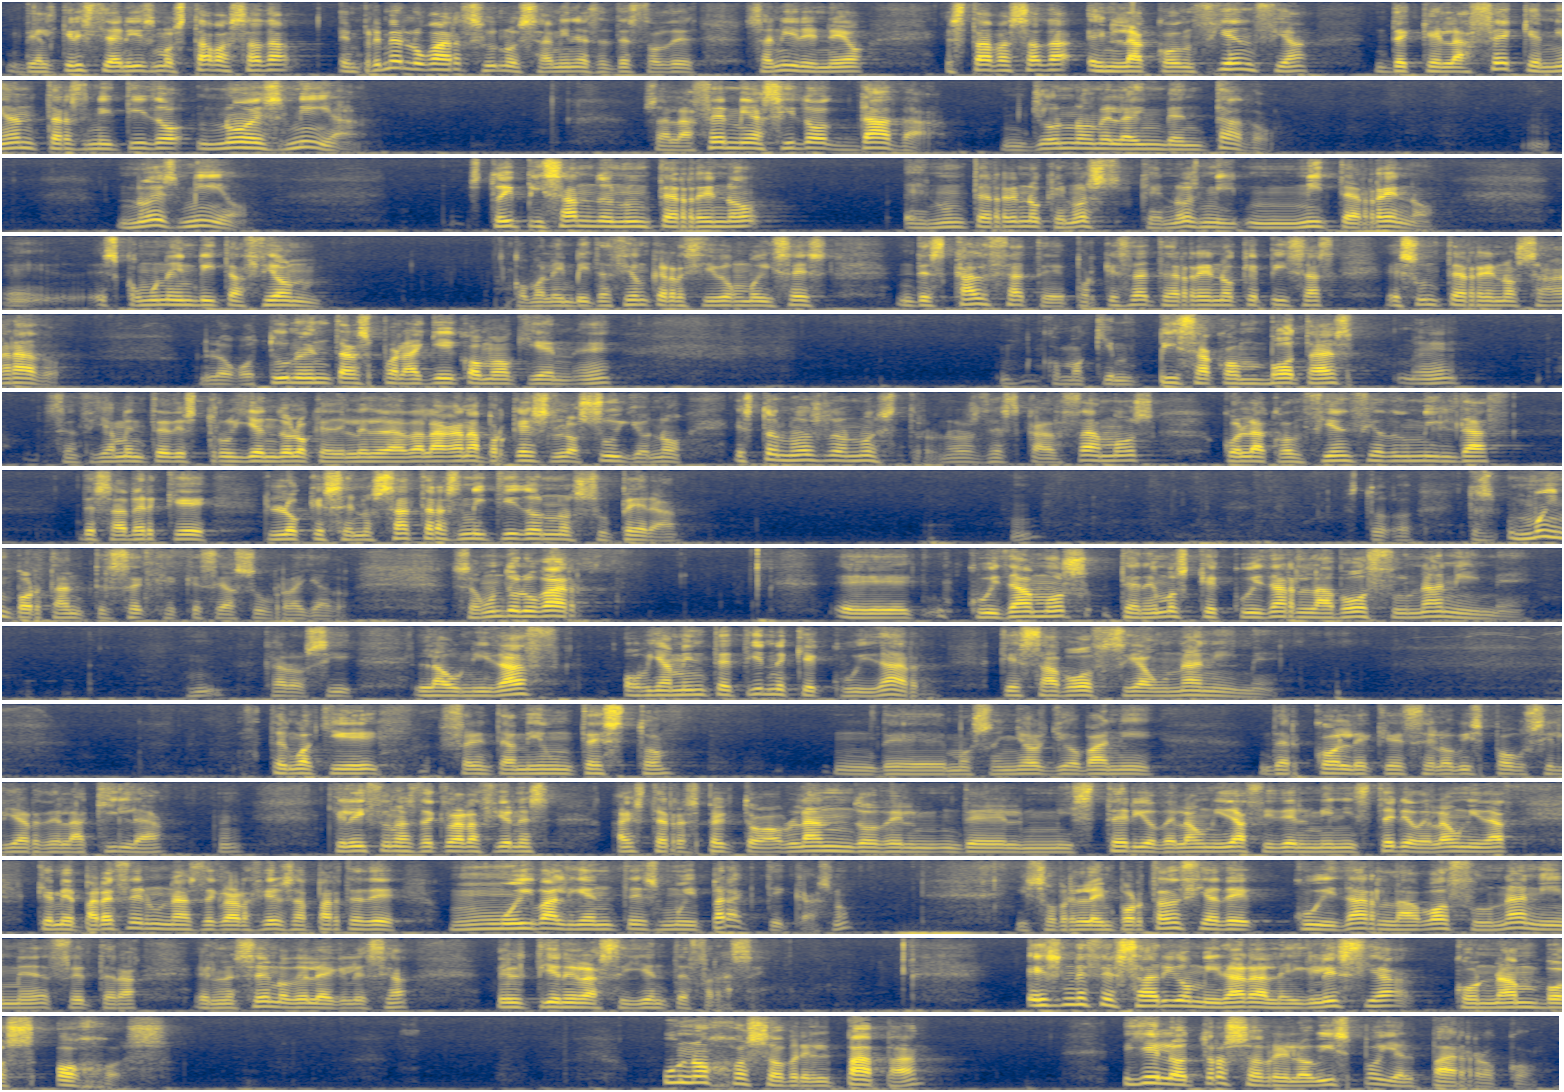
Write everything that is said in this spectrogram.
del cristianismo está basada, en primer lugar, si uno examina este texto de San Irineo, está basada en la conciencia de que la fe que me han transmitido no es mía. O sea, la fe me ha sido dada, yo no me la he inventado. No es mío. Estoy pisando en un terreno, en un terreno que no es, que no es mi, terreno. Eh, es como una invitación como la invitación que recibió Moisés, descálzate, porque ese terreno que pisas es un terreno sagrado. Luego tú no entras por aquí como quien, ¿eh? Como quien pisa con botas, ¿eh? sencillamente destruyendo lo que le da la gana porque es lo suyo. No, esto no es lo nuestro. Nos descalzamos con la conciencia de humildad de saber que lo que se nos ha transmitido nos supera. Esto, es muy importante que, que sea subrayado. En segundo lugar, eh, cuidamos, tenemos que cuidar la voz unánime. ¿Mm? Claro, si la unidad obviamente tiene que cuidar que esa voz sea unánime. Tengo aquí frente a mí un texto de Monseñor Giovanni Dercole, que es el obispo auxiliar de la Aquila, ¿eh? que le hizo unas declaraciones a este respecto, hablando del, misterio de la unidad y del ministerio de la unidad, que me parecen unas declaraciones aparte de muy valientes, muy prácticas, ¿no? Y sobre la importancia de cuidar la voz unánime, etcétera, en el seno de la Iglesia, él tiene la siguiente frase: Es necesario mirar a la Iglesia con ambos ojos. Un ojo sobre el Papa y el otro sobre el obispo y el párroco.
